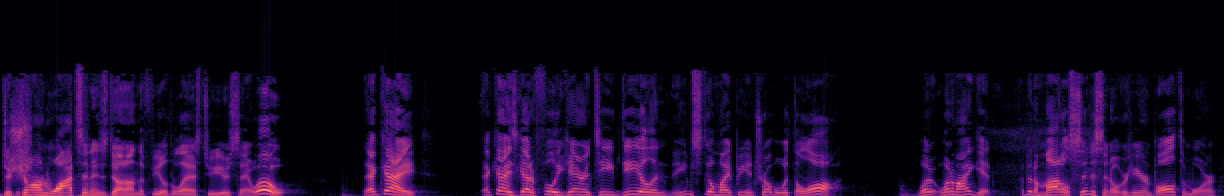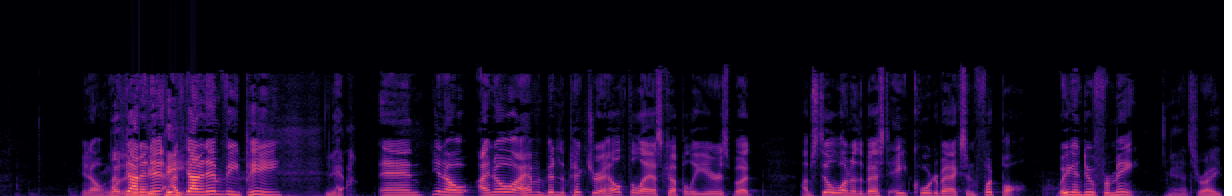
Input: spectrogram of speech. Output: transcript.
Deshaun, Deshaun Watson has done on the field the last two years saying, Whoa, that guy that guy's got a fully guaranteed deal and he still might be in trouble with the law. What what am I getting? I've been a model citizen over here in Baltimore. You know, I've got an, an I've got an MVP. Yeah. And you know, I know I haven't been the picture of health the last couple of years, but I'm still one of the best eight quarterbacks in football. What are you gonna do for me? Yeah, that's right.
